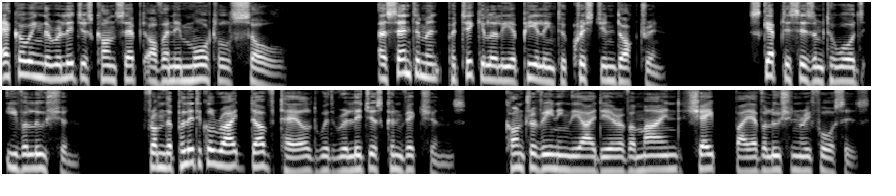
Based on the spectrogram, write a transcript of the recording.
echoing the religious concept of an immortal soul. A sentiment particularly appealing to Christian doctrine. Skepticism towards evolution. From the political right dovetailed with religious convictions, contravening the idea of a mind shaped by evolutionary forces.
